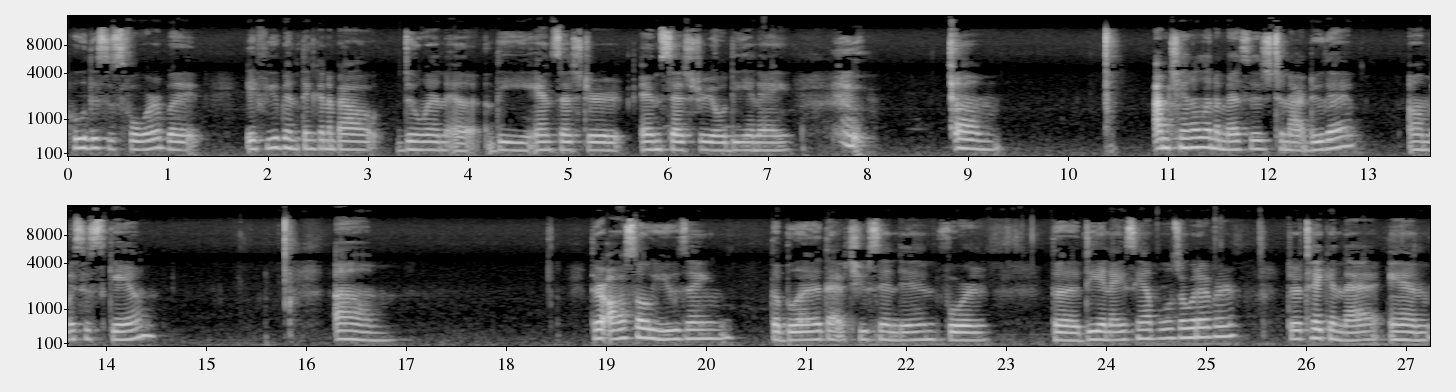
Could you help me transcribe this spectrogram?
who this is for, but if you've been thinking about doing uh, the ancestor ancestral DNA, um, I'm channeling a message to not do that. Um, it's a scam. Um, they're also using the blood that you send in for the DNA samples or whatever. They're taking that and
